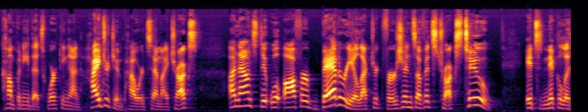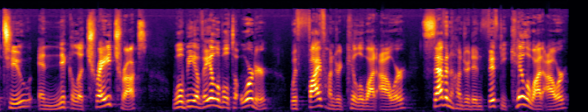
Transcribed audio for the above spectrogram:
a company that's working on hydrogen powered semi trucks, announced it will offer battery electric versions of its trucks too. Its Nikola 2 and Nikola Tre trucks will be available to order with 500 kilowatt hour, 750 kilowatt hour,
